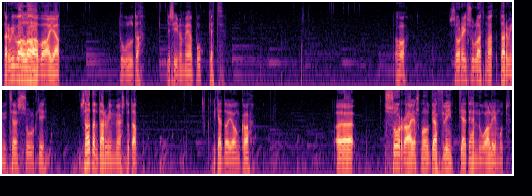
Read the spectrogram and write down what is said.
Tarvii vaan laavaa ja tulta. Ja siinä on meidän pukket. Oho. Sori sulat, mä tarvin itse asiassa sulki. Saatan tarvin myös tota... Mikä toi onkaan? Öö, soraa, jos mä haluan tehdä flinttiä ja tehdä nuolia, mut...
